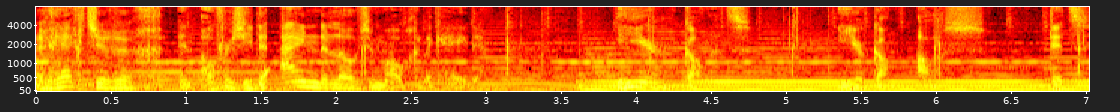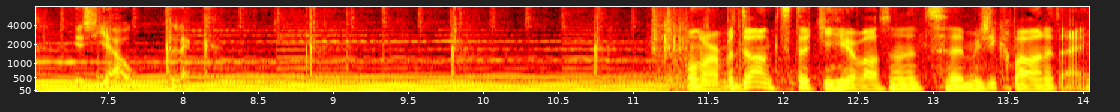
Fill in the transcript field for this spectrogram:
Recht je rug en overzie de eindeloze mogelijkheden. Hier kan het. Hier kan alles. Dit is jouw plek. Connor, bedankt dat je hier was aan het uh, muziekgebouw aan het ei.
